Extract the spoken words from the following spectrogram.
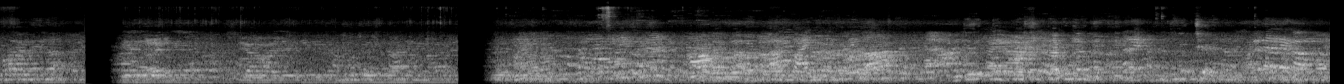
मार नाही ना? म्हणजे काही पैसे काढून तुझी इच्छा आहे.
